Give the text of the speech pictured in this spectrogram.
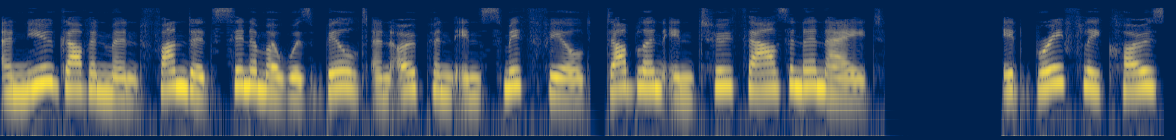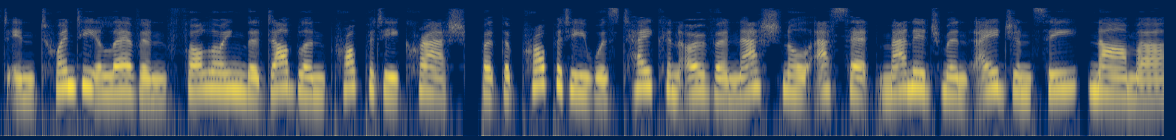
A new government-funded cinema was built and opened in Smithfield, Dublin in 2008. It briefly closed in 2011 following the Dublin property crash, but the property was taken over National Asset Management Agency NAMA.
